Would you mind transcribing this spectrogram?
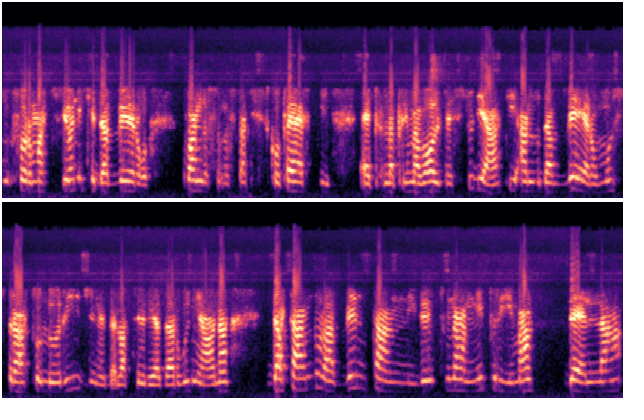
informazioni che davvero quando sono stati scoperti eh, per la prima volta e studiati, hanno davvero mostrato l'origine della teoria darwiniana datandola a 20 anni, 21 anni prima della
